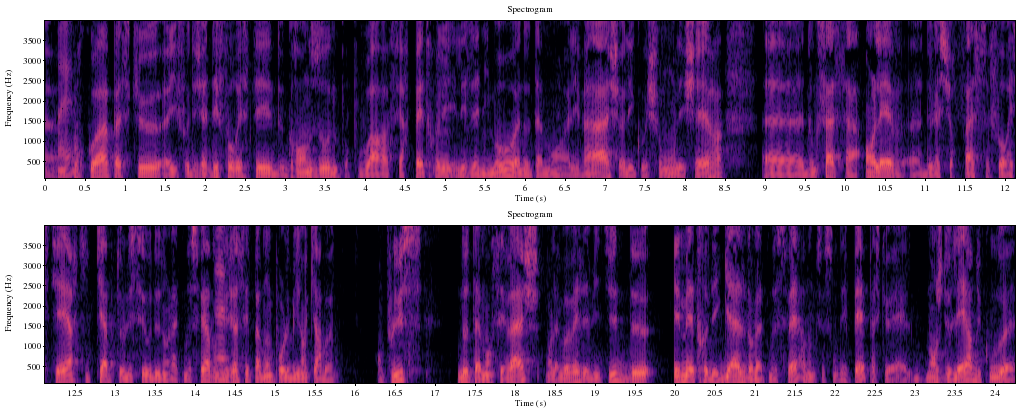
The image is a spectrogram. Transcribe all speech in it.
Euh, pourquoi? Parce qu'il euh, faut déjà déforester de grandes zones pour pouvoir faire paître les, mm. animaux, notamment les vaches, les cochons, les chèvres. Euh, donc ça, ça enlève de la surface forestière qui capte le CO2 dans l'atmosphère. Donc déjà, c'est pas bon pour le bilan carbone. En plus, notamment ces vaches ont la mauvaise habitude de émettre des gaz dans l'atmosphère, donc ce sont des paies parce qu'elles mangent de l'air, du coup euh,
